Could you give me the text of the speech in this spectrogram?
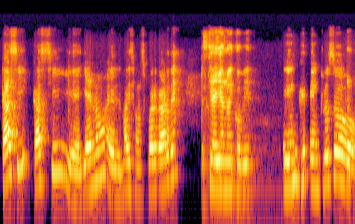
casi, casi eh, lleno el Madison Square Garden. Es que allá no hay COVID. E incluso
